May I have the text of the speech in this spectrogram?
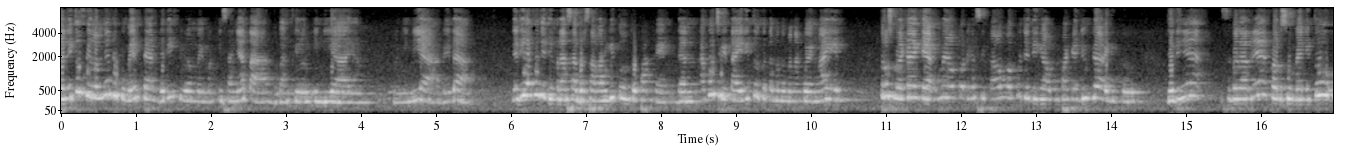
dan itu filmnya dokumenter. Jadi film memang kisah nyata bukan film India yang film India beda. Jadi aku jadi merasa bersalah gitu untuk pakai. Dan aku ceritain itu ke teman-teman aku yang lain. Terus mereka kayak Mel kok dikasih tahu? Aku jadi nggak mau pakai juga gitu. Jadinya sebenarnya konsumen itu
